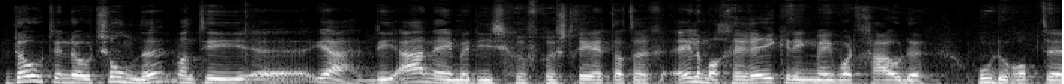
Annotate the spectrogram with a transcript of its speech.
dood en doodzonde. Want die, eh, ja, die aannemer die is gefrustreerd dat er helemaal geen rekening mee wordt gehouden hoe er op de,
